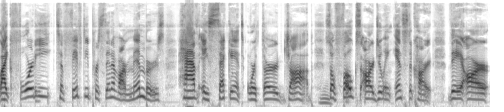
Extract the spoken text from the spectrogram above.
like 40 to 50% of our members have a second or third job. So folks are doing Instacart, they are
